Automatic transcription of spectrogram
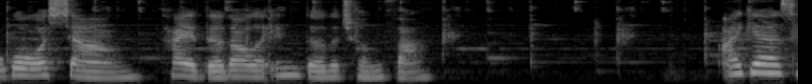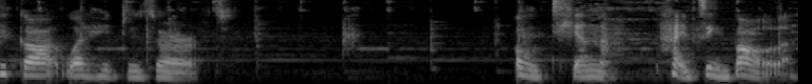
不过，我想他也得到了应得的惩罚。I guess he got what he deserved。哦天哪，太劲爆了！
